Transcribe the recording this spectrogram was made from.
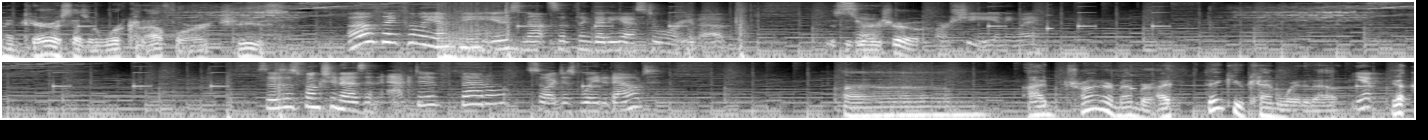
Man, Kaeris has her work cut out for her. Jeez. Well, thankfully MP is not something that he has to worry about. This is So- very true. Or she, anyway. So does this function as an active battle? So I just wait it out? Um, I'm trying to remember. I think you can wait it out. Yep. Yep.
